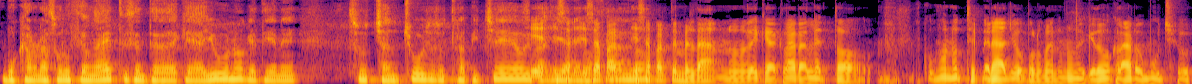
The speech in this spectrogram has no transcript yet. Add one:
buscar una solución a esto y se entera de que hay uno que tiene sus chanchullos, sus trapicheos. Sí, y esa, esa, par- esa parte en verdad no le queda clara al lector. Como no te verá, yo por lo menos no me quedó claro mucho.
